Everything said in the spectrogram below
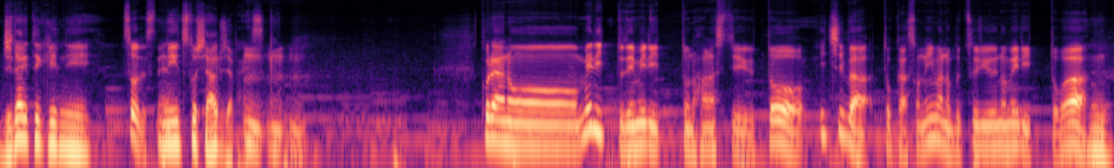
時代的にそうですね。ニーズとしてあるじゃないですか。うんうんうん。これあのーメリットデメリットの話でいうと市場とかその今の物流のメリットはうん。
